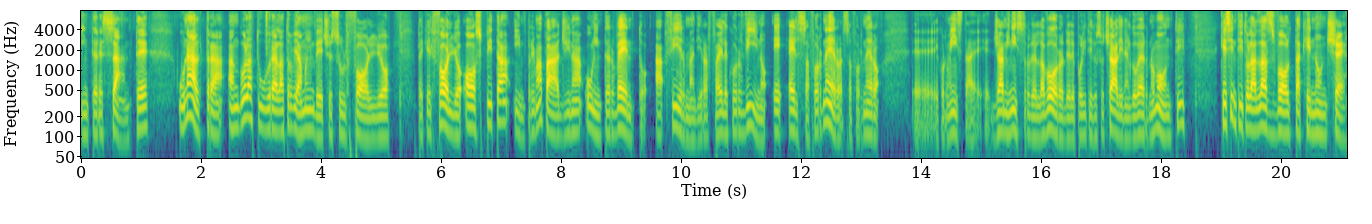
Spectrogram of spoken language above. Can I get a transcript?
interessante. Un'altra angolatura la troviamo invece sul foglio, perché il foglio ospita in prima pagina un intervento a firma di Raffaele Corvino e Elsa Fornero. Elsa Fornero eh, economista e già ministro del lavoro e delle politiche sociali nel governo Monti, che si intitola La svolta che non c'è,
